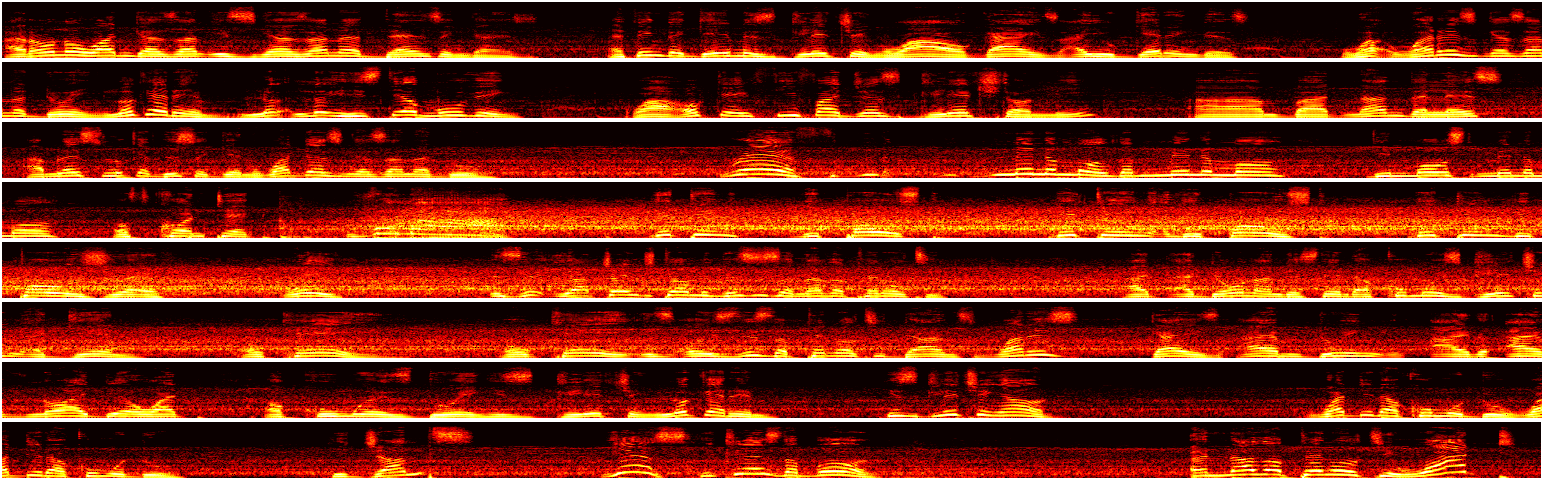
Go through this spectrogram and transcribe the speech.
I don't know what Ngezana is Ngezana dancing guys. I think the game is glitching. Wow, guys, are you getting this? What what is Ngezana doing? Look at him. Look look he's still moving. Wow, okay, FIFA just glitched on me. Um, but nonetheless, um, let's look at this again. What does Ngezana do? Ref, minimal, the minimal, the most minimal of contact. Vuma hitting the post, hitting the post, hitting the post. Ref, wait, is it? You are trying to tell me this is another penalty? I I don't understand. Akumu is glitching again. Okay, okay. Is or is this the penalty dance? What is, guys? I am doing. I I have no idea what Akumu is doing. He's glitching. Look at him. He's glitching out. What did Akumu do? What did Akumu do? He jumps? Yes, he clears the ball. Another penalty. What?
